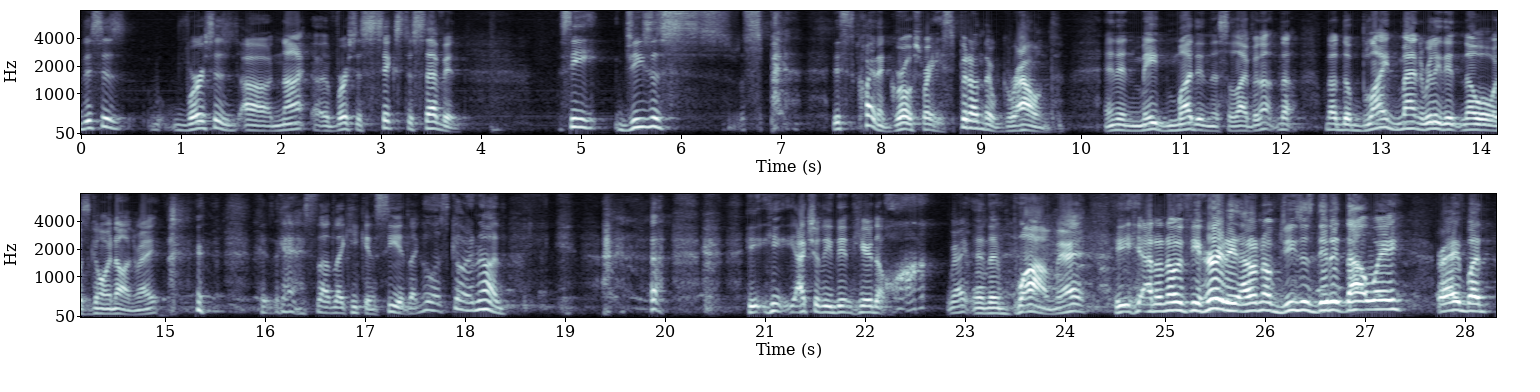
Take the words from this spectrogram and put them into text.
this is verses uh, nine, uh, verses six to seven. See, Jesus, this is kind of gross, right? He spit on the ground and then made mud in the saliva. Now, now, now the blind man really didn't know what was going on, right? it's not like he can see it, like, oh, what's going on? he, he actually didn't hear the right, and then bomb, right? He, I don't know if he heard it. I don't know if Jesus did it that way, right? But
